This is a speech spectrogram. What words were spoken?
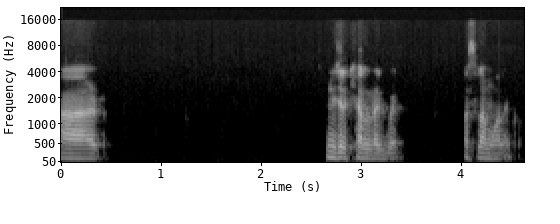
আর নিজের খেয়াল রাখবেন। আসসালামু আলাইকুম।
